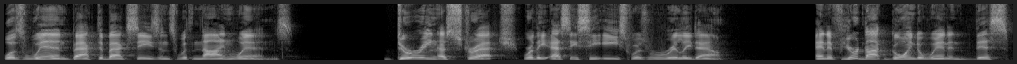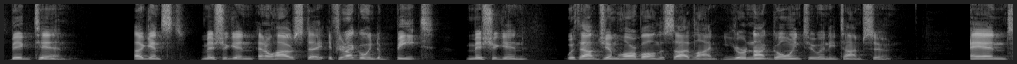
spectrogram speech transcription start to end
was win back to back seasons with nine wins during a stretch where the SEC East was really down. And if you're not going to win in this Big Ten against Michigan and Ohio State, if you're not going to beat Michigan without Jim Harbaugh on the sideline, you're not going to anytime soon. And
